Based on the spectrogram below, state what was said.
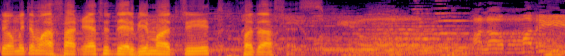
به امید موفقیت و دربی مادرید خداحافظ. Madrid,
